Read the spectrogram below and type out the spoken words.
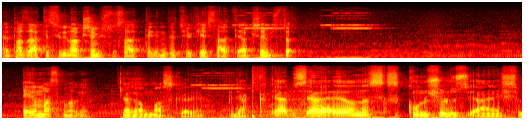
Yani pazartesi günü akşamüstü saatlerinde Türkiye saati akşamüstü Elon Musk mı arıyor? Elon Musk arıyor. Bir dakika. Ya biz evet Elon'la sık sık konuşuruz yani işte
